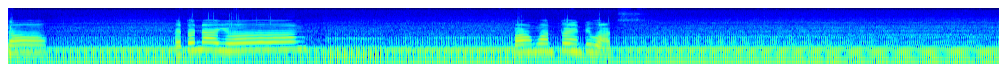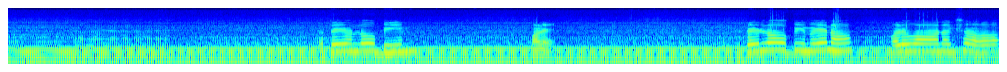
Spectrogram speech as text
So Ito na yung Pang 120 watts. Ito yung low beam Mali. Yung low beam Ayan o Maliwanag siya o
